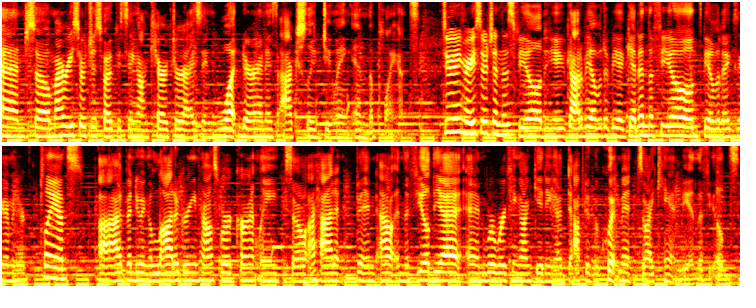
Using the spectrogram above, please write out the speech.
And so my research is focusing on characterizing what dhurrin is actually doing in the plants. Doing research in this field, you've got to be able to be a, get in the field, be able to examine your plants. Uh, I've been doing a lot of greenhouse work currently, so I hadn't been out in the field yet, and we're working on getting adaptive equipment so I can be in the fields.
